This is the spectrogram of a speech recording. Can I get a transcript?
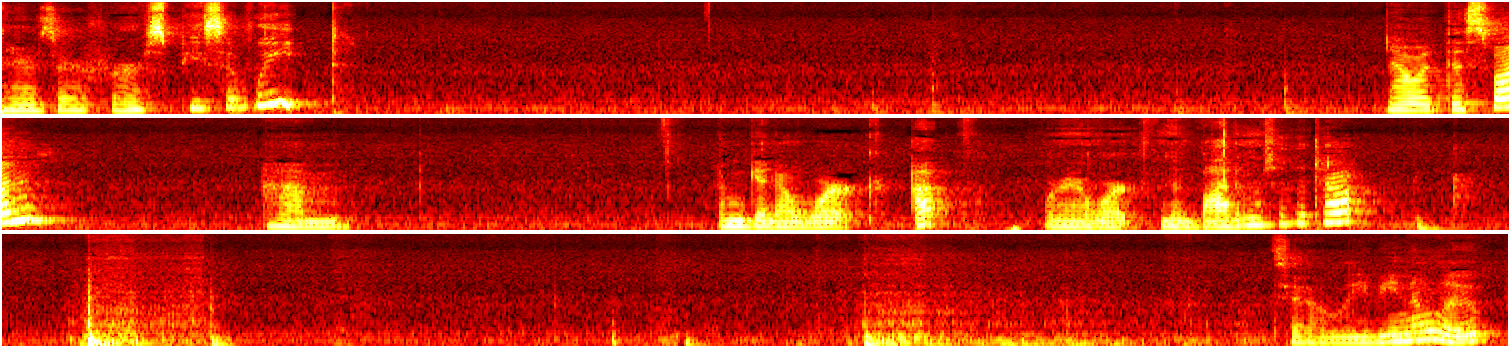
there's our first piece of wheat. Now with this one, um, I'm gonna work up. We're gonna work from the bottom to the top. So leaving a loop,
